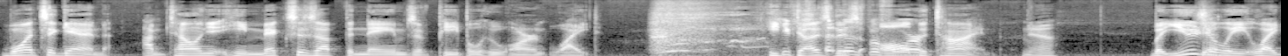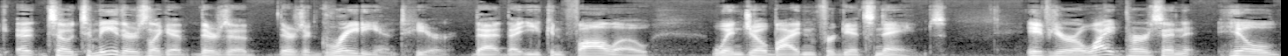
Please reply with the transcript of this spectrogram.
once again, I'm telling you, he mixes up the names of people who aren't white. He You've does this this all the time. Yeah. But usually, like, uh, so to me, there's like a there's a there's a gradient here that that you can follow when Joe Biden forgets names. If you're a white person, he'll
